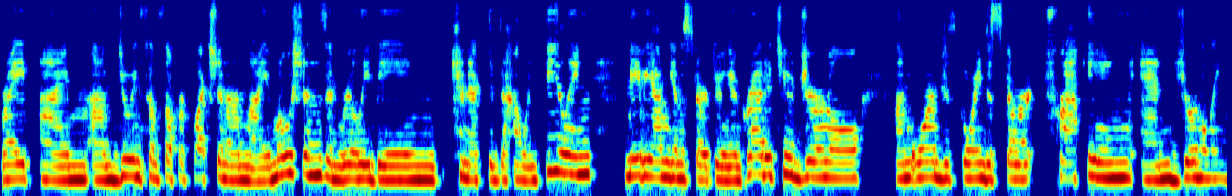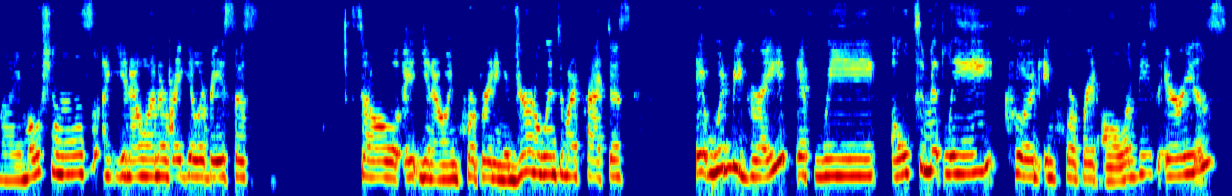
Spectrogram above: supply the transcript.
right? I'm um, doing some self-reflection on my emotions and really being connected to how I'm feeling. Maybe I'm going to start doing a gratitude journal, um, or I'm just going to start tracking and journaling my emotions, you know, on a regular basis. So, you know, incorporating a journal into my practice. It would be great if we ultimately could incorporate all of these areas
